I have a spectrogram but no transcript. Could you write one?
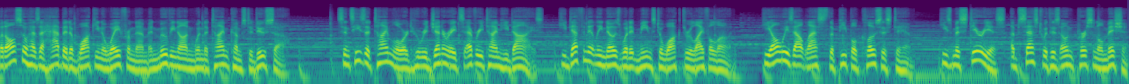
but also has a habit of walking away from them and moving on when the time comes to do so. Since he's a Time Lord who regenerates every time he dies, he definitely knows what it means to walk through life alone. He always outlasts the people closest to him. He's mysterious, obsessed with his own personal mission,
